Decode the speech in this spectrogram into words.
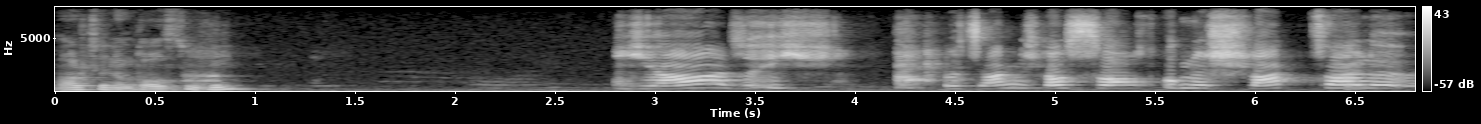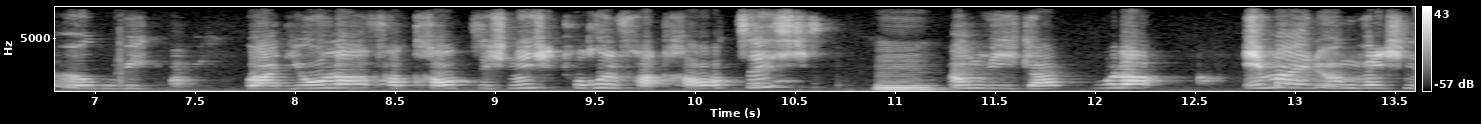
Ausstellung raussuchen. Ja, also ich würde sagen, ich glaube, es war auch irgendeine Schlagzeile, irgendwie Guardiola vertraut sich nicht, Tuchel vertraut sich. Mhm. Irgendwie Guardiola immer in irgendwelchen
